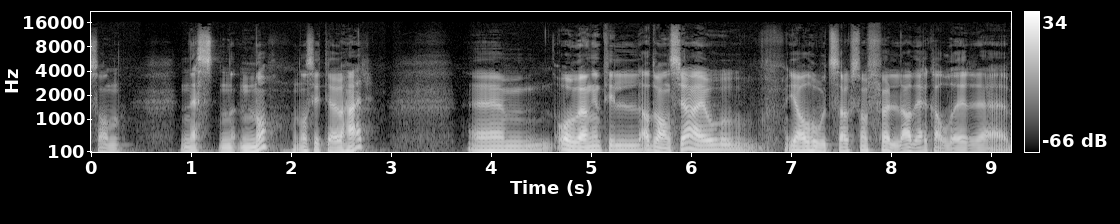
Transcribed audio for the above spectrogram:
sånn nesten nå. Nå sitter jeg jo her. Um, overgangen til Advansia er jo i all hovedsak som følge av det jeg kaller uh,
